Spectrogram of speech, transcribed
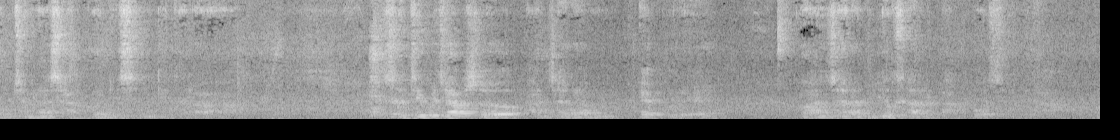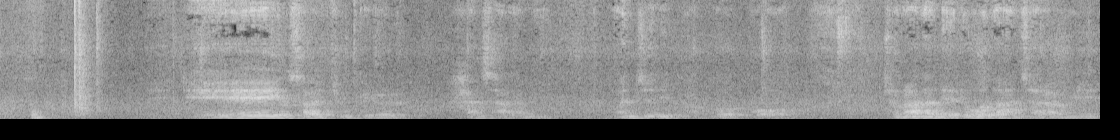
엄청난 사건이 생기더라. 스티브 잡스 한 사람 애플에 그 한 사람이 역사를 바꾸었습니다. 대 역사의 주기를 한 사람이 완전히 바꾸었고 조나단 에드워드 한 사람이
